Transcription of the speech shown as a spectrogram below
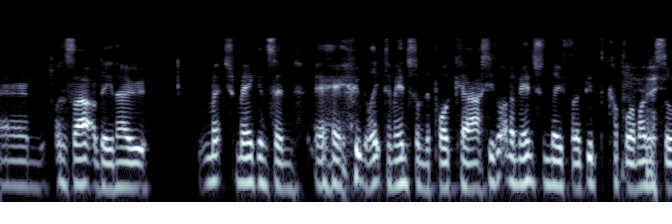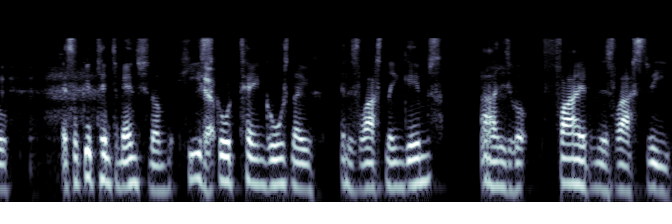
um, on Saturday. Now, Mitch Megginson, uh, who we like to mention on the podcast, he's not on a mention now for a good couple of months, so it's a good time to mention him. He's yep. scored 10 goals now in his last nine games, and he's got five in his last three.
